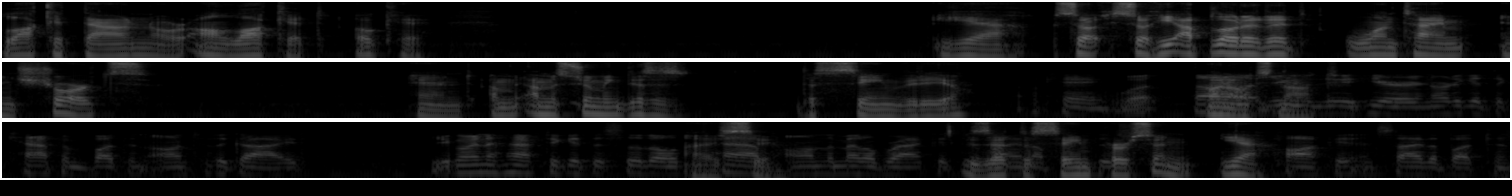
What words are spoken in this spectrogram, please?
lock it down or unlock it. Okay. Yeah. So so he uploaded it one time in shorts. And I'm I'm assuming this is the same video. Okay, what Oh, no, uh, it's you're not. to do here, in order to get the cap and button onto the guide, you're going to have to get this little I tab see. on the metal bracket. Is that the same person? Yeah. Pocket inside the button.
